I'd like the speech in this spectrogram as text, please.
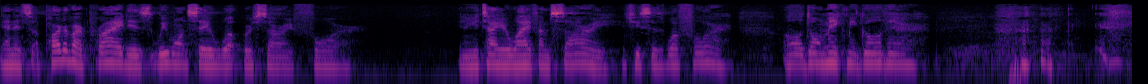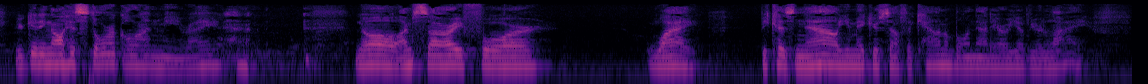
And it's a part of our pride is we won't say what we're sorry for. You know, you tell your wife, I'm sorry. And she says, What for? Oh, don't make me go there. You're getting all historical on me, right? no, I'm sorry for why? Because now you make yourself accountable in that area of your life.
